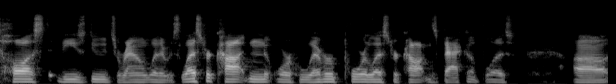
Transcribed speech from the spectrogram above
tossed these dudes around, whether it was Lester Cotton or whoever poor Lester Cotton's backup was. Uh,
